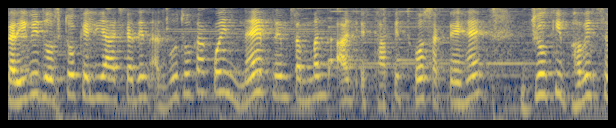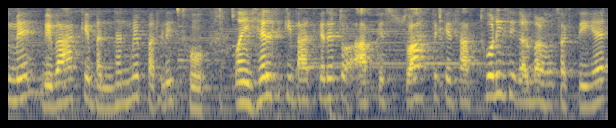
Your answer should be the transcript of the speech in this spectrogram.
करीबी दोस्तों के लिए आज का दिन अद्भुत होगा। कोई नए प्रेम संबंध आज स्थापित हो सकते हैं, जो कि भविष्य में विवाह के बंधन में परिणित हों। वहीं हेल्थ की बात करें तो आपके स्वास्थ्य के साथ थोड़ी सी गड़बड़ हो सकती है।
